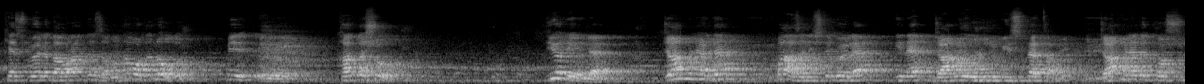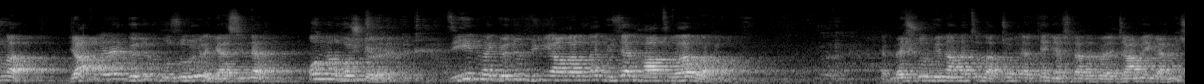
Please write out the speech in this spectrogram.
Herkes böyle davrandığı zaman da orada ne olur? Bir e, kargaşa olur. Diyor ya öyle, camilerde bazen işte böyle yine cami olduğunu bilsinler tabii. Camilerde koşsunlar, camilere gönül huzuruyla gelsinler. Onları hoş görelim. Zihin ve gönül dünyalarında güzel hatıralar bırakalım. Hep meşhur birini anlatırlar. Çok erken yaşlarda böyle camiye gelmiş.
